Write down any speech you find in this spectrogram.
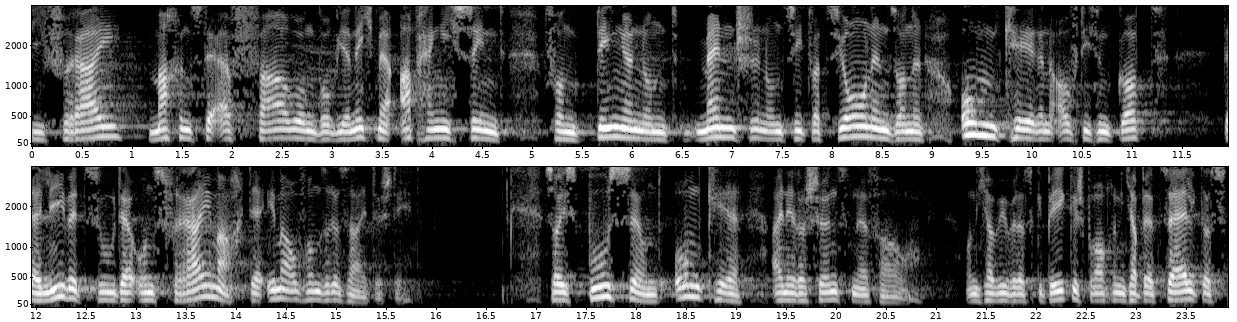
die freimachendste Erfahrung, wo wir nicht mehr abhängig sind von Dingen und Menschen und Situationen, sondern umkehren auf diesen Gott, der Liebe zu, der uns frei macht, der immer auf unserer Seite steht. So ist Buße und Umkehr eine der schönsten Erfahrungen. Und ich habe über das Gebet gesprochen. Ich habe erzählt, dass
